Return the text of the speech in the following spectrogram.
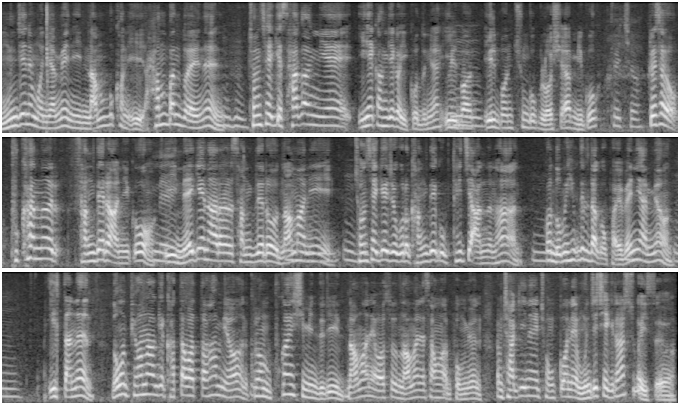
문제는 뭐냐면 이 남북한 이 한반도에는 음흠. 전 세계 4강의 이해관계가 있거든요. 일본, 음. 일본, 중국, 러시아, 미국. 그렇죠. 그래서 북한을 상대로 아니고 네. 이 네 개 나라를 상대로 남한이 음, 음. 전 세계적으로 강대국 되지 않는 한 그건 너무 힘들다고 봐요. 왜냐하면 음. 일단은 너무 편하게 갔다 왔다 하면 그럼 음. 북한 시민들이 남한에 와서 남한의 상황을 보면 그럼 자기네 정권에 문제 제기를 할 수가 있어요.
